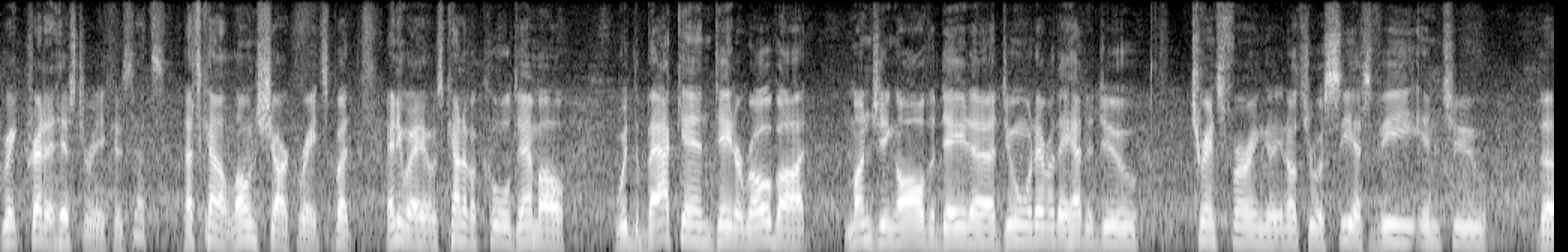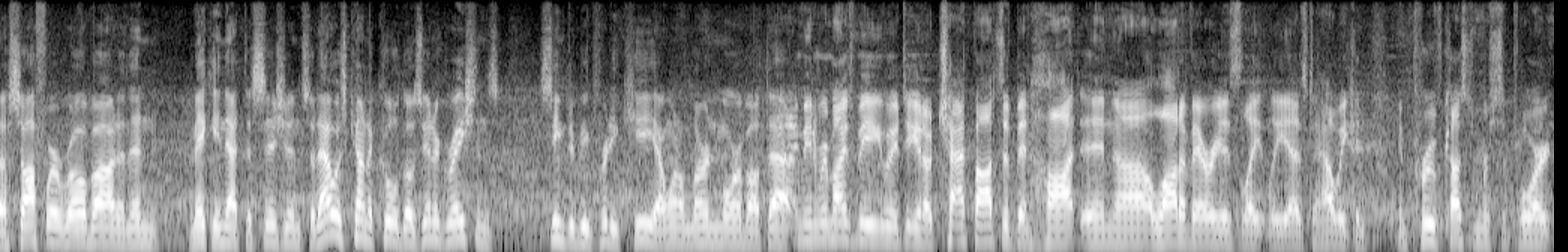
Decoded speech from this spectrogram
great credit history because that's, that's kind of loan shark rates. But anyway, it was kind of a cool demo with the back end DataRobot munging all the data, doing whatever they had to do, transferring you know, through a CSV into the software robot and then making that decision. So that was kind of cool. Those integrations seem to be pretty key. I want to learn more about that. I mean, it reminds me, you know, chatbots have been hot in uh, a lot of areas lately as to how we can improve customer support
